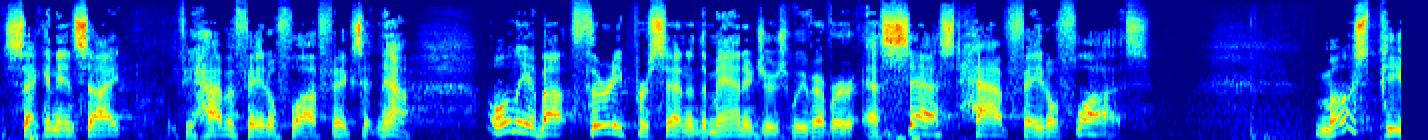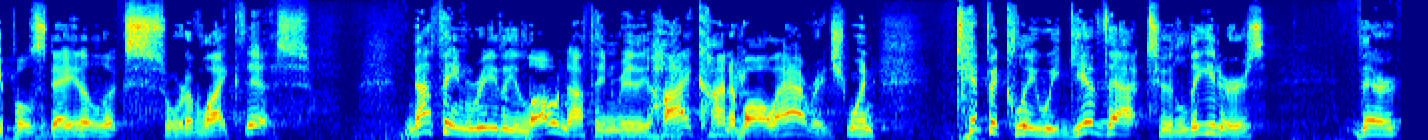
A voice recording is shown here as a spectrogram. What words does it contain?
second insight, if you have a fatal flaw, fix it. Now, only about 30% of the managers we've ever assessed have fatal flaws. Most people's data looks sort of like this. Nothing really low, nothing really high, kind of all average. When typically we give that to leaders, their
